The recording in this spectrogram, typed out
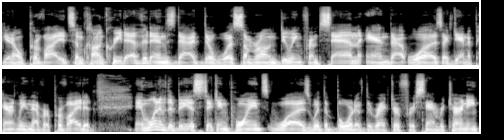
you know, provide some concrete evidence that there was some wrongdoing from Sam, and that was, again, apparently never provided. And one of the biggest sticking points was with the board of director for Sam returning.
